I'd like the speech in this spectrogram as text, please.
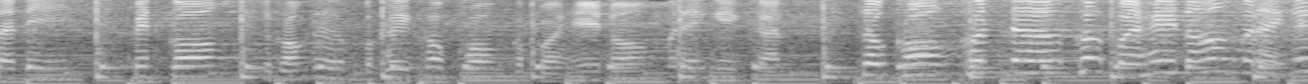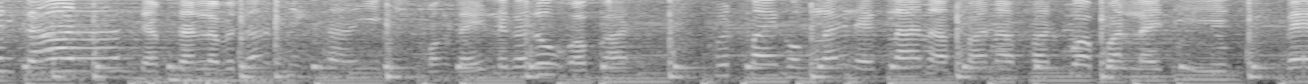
เสน่ห์เป็นกองเจ้าของเดิมบ่เคยครอบครองก็ปล่อยให้น้องไม่ได้เงี้ยกัน เจ้าของคนเดิมเขาปล่อยให้น้องไม่ได้เงี้ยกันแจ่มจันทร์และประทับจริงใจมองใดแล้วก็ลูกออกไปฟืดไฟของไหลแหลกล้านอาฟันอาฟันว่าปันไหลดีแม่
